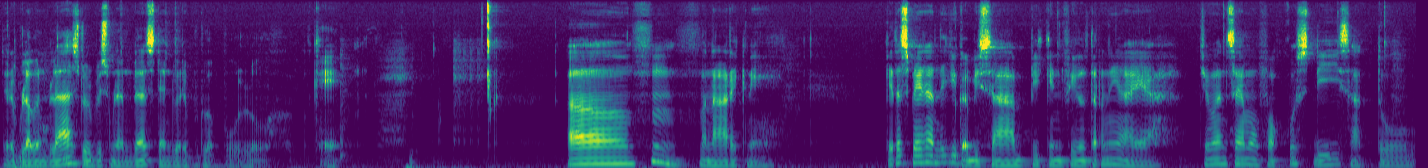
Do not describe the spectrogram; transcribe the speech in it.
2018, 2019, dan 2020 oke. Okay. uh, hmm, menarik nih. Kita sebenarnya nanti juga bisa bikin filternya ya. Cuman saya mau fokus di satu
